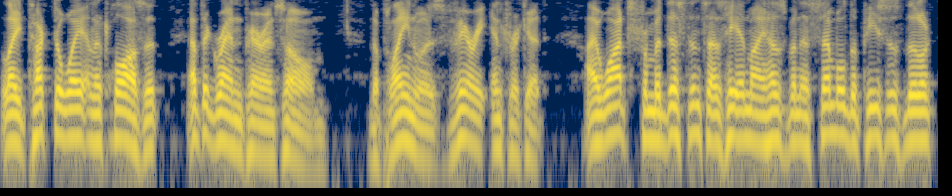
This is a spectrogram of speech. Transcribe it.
lay tucked away in a closet at the grandparents' home. The plane was very intricate. I watched from a distance as he and my husband assembled the pieces that looked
